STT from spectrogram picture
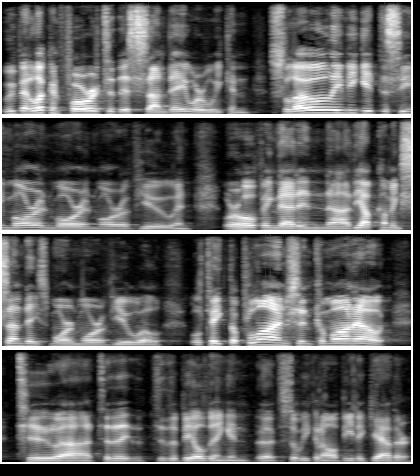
we've been looking forward to this Sunday where we can slowly begin to see more and more and more of you. And we're hoping that in uh, the upcoming Sundays, more and more of you will, will take the plunge and come on out to, uh, to, the, to the building and, uh, so we can all be together.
